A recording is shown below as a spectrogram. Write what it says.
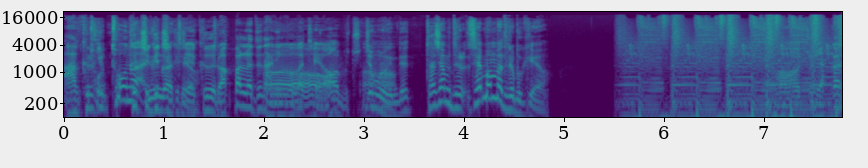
아 그렇게 토- 톤은 그치, 아닌 그치, 것. 같아요. 그 락 발라드는 아닌 것 같아요. 아, 진짜 어. 모르겠는데 다시 한번 들, 세 번만 들어볼게요. 어, 좀 약간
